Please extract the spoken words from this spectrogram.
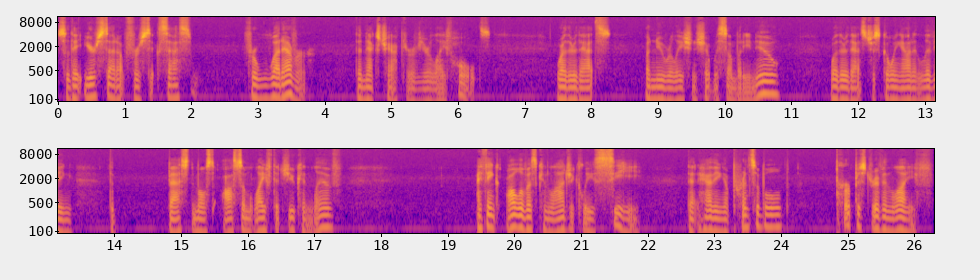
so that you're set up for success for whatever the next chapter of your life holds. Whether that's a new relationship with somebody new, whether that's just going out and living the best, most awesome life that you can live. I think all of us can logically see that having a principled, purpose driven life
